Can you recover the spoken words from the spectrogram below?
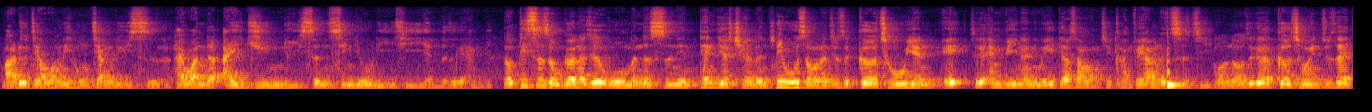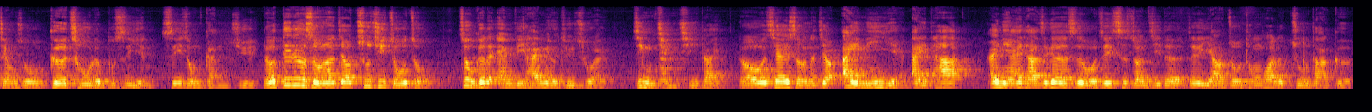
马六甲王力宏江律师呢，台湾的 IG 女神心有理一起演的这个 MV。然后第四首歌呢，就是我们的十年 Ten Years Challenge。第五首呢，就是歌抽烟，诶，这个 MV 呢，你们一定要上网去看，非常的刺激哦。然后这个歌抽烟就是在讲说，歌抽的不是烟，是一种感觉。然后第六首呢，叫出去走走，这首歌的 MV 还没有推出来，敬请期待。然后下一首呢，叫爱你也爱他。爱你爱他，这个是我这次专辑的这个亚洲通话的主打歌。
